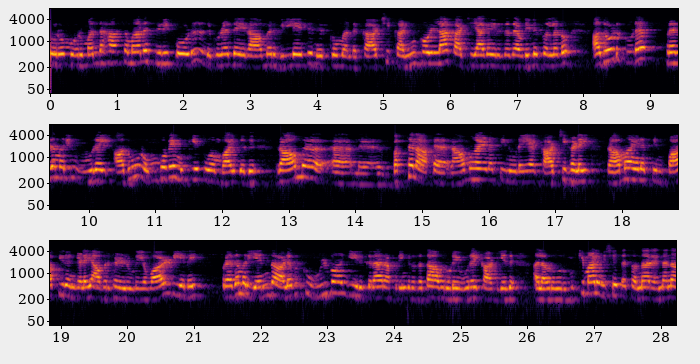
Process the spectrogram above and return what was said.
ஒரு ஒரு மந்தகாசமான சிரிப்போடு அந்த குழந்தை ராமர் வில்லேந்து நிற்கும் அந்த காட்சி கண்கொள்ளா காட்சியாக இருந்தது அப்படின்னு சொல்லணும். அதோடு கூட பிரதமரின் உரை அதுவும் ரொம்பவே முக்கியத்துவம் வாய்ந்தது. ராம அஹ், அந்த பக்தனாக ராமாயணத்தினுடைய காட்சிகளை ராமாயணத்தின் பாத்திரங்களை அவர்களுடைய வாழ்வியலை பிரதமர் எந்த அளவுக்கு உள்வாங்கி இருக்கிறார் அப்படிங்கறத தான் அவருடைய உரை காட்டியது. அதுல அவர் ஒரு முக்கியமான விஷயத்த சொன்னார். என்னன்னா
